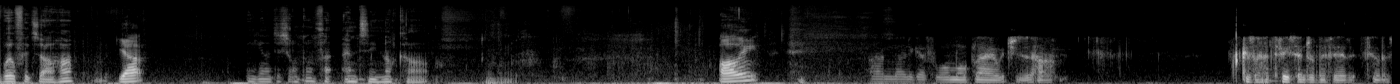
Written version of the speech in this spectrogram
Wilfred Zaha. Yeah. You're you going to just? I'm going for Anthony Knockaert. Ollie. I'm only going for one more player, which is Zaha. Because I had three central midfielders.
